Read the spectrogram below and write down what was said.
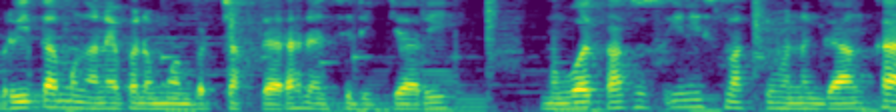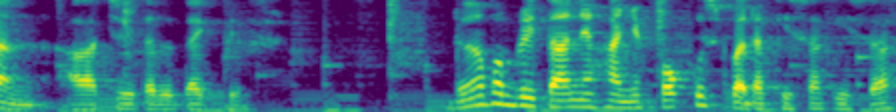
Berita mengenai penemuan bercak darah dan sidik jari membuat kasus ini semakin menegangkan ala cerita detektif. Dengan pemberitaan yang hanya fokus pada kisah-kisah,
